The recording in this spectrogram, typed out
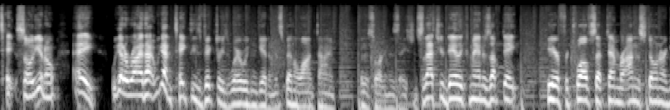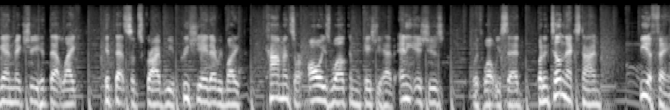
t- so you know, hey, we got to ride high. We got to take these victories where we can get them. It's been a long time for this organization. So that's your daily Commanders update here for 12 September. I'm the Stoner. Again, make sure you hit that like, hit that subscribe. We appreciate everybody. Comments are always welcome in case you have any issues with what we said. But until next time, be a fan.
